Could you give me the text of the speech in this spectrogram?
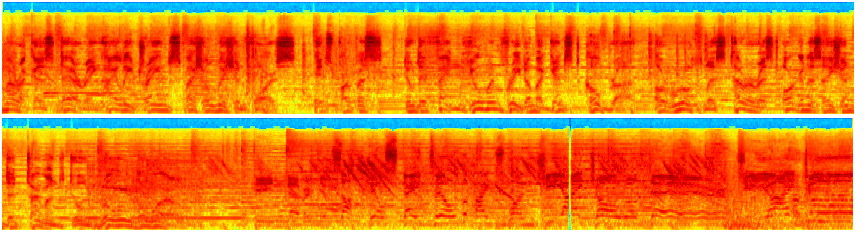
America's daring, highly trained Special Mission Force. Its purpose? To defend human freedom against Cobra, a ruthless terrorist organization determined to rule the world. He never gives up, he'll stay till the fight's won. G.I. Joe will dare. G.I. Joe!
